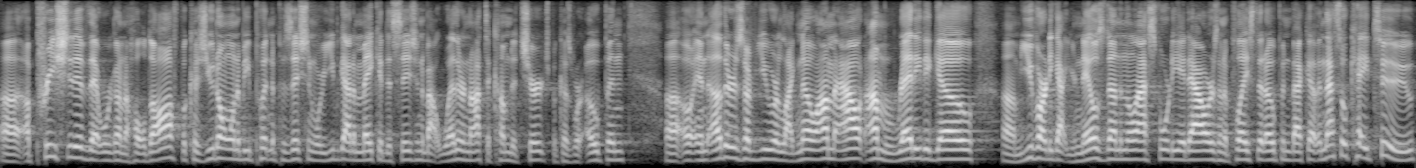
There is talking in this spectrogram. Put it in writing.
uh, appreciative that we're going to hold off because you don't want to be put in a position where you've got to make a decision about whether or not to come to church because we're open. Uh, oh, and others of you are like, no, I'm out, I'm ready to go. Um, you've already got your nails done in the last 48 hours in a place that opened back up. And that's okay too,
